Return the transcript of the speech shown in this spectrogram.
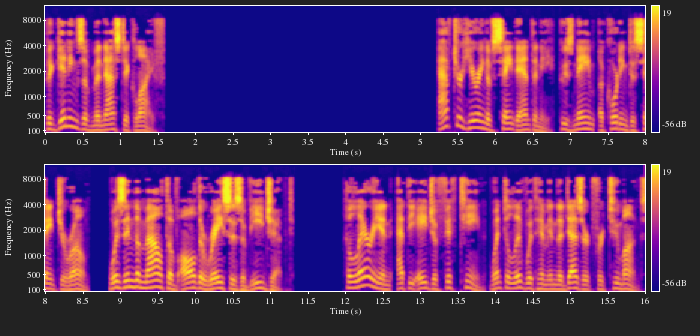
Beginnings of monastic life After hearing of Saint Anthony, whose name according to Saint Jerome, was in the mouth of all the races of Egypt. Hilarion, at the age of 15, went to live with him in the desert for two months.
